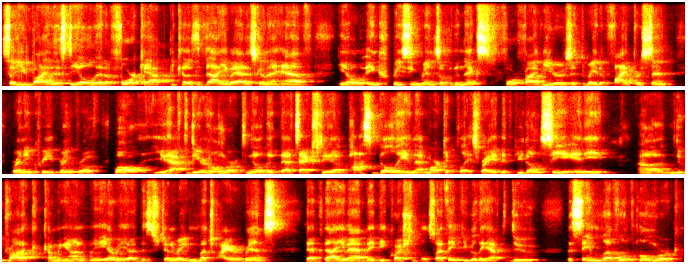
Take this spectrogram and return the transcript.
So you buy this deal at a four cap because the value add is going to have you know increasing rents over the next four or five years at the rate of five percent rent increase, rent growth. Well, you have to do your homework to know that that's actually a possibility in that marketplace, right? If you don't see any uh, new product coming on in the area that's generating much higher rents, that value add may be questionable. So I think you really have to do the same level of homework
